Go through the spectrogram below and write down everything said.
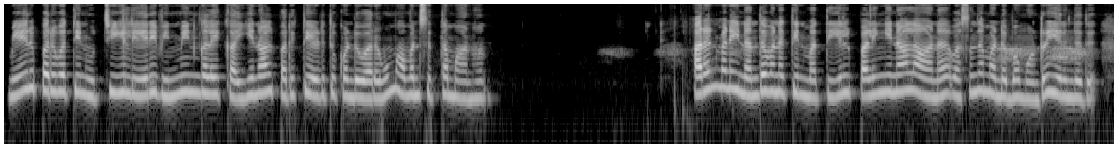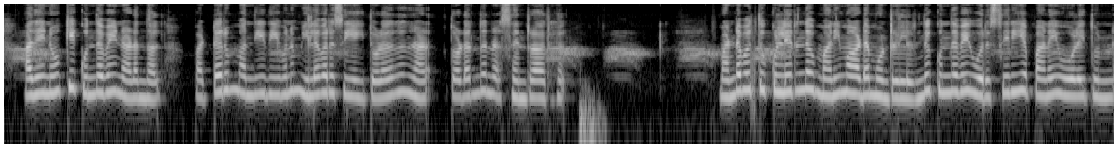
மேறு பருவத்தின் உச்சியில் ஏறி விண்மீன்களை கையினால் பறித்து எடுத்துக்கொண்டு வரவும் அவன் சித்தமானான். அரண்மனை நந்தவனத்தின் மத்தியில் பளிங்கினால் ஆன வசந்த மண்டபம் ஒன்று இருந்தது. அதை நோக்கி குந்தவை நடந்தாள். பட்டரும் வந்தியத்தேவனும் இளவரசியை தொடர்ந்து தொடர்ந்து சென்றார்கள். மண்டபத்துக்குள்ளிருந்த மணிமாடம் ஒன்றிலிருந்து குந்தவை ஒரு சிறிய பனை ஓலை துணு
